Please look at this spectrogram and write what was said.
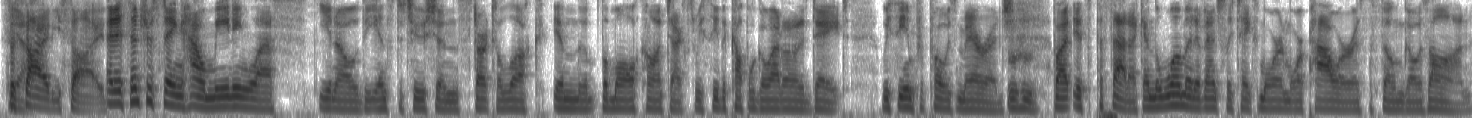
society side. And it's interesting how meaningless, you know, the institutions start to look in the, the mall context. We see the couple go out on a date. We see him propose marriage, Mm-hmm. but it's pathetic. And the woman eventually takes more and more power as the film goes on.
